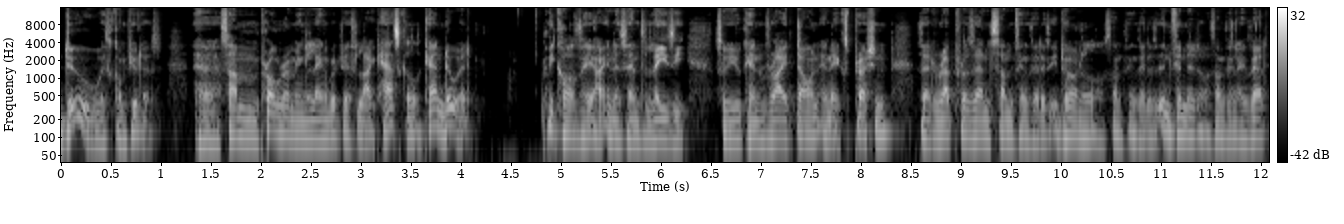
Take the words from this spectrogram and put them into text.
do with computers. Uh, some programming languages like Haskell can do it because they are in a sense lazy. So you can write down an expression that represents something that is eternal or something that is infinite or something like that.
